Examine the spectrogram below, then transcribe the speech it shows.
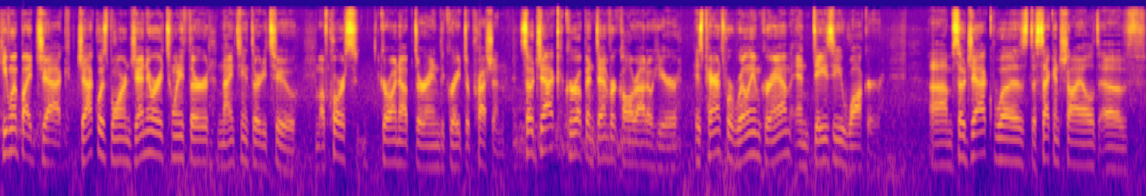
He went by Jack. Jack was born January 23rd, 1932. Of course, growing up during the Great Depression. So Jack grew up in Denver, Colorado here. His parents were William Graham and Daisy Walker. Um, so Jack was the second child of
